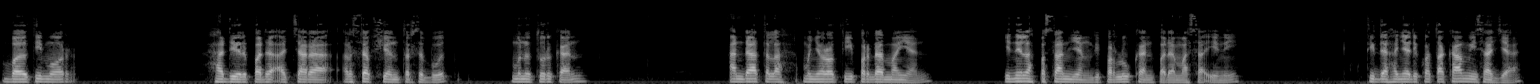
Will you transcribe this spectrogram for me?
Baltimore hadir pada acara reception tersebut menuturkan, Anda telah menyoroti perdamaian. Inilah pesan yang diperlukan pada masa ini. Tidak hanya di kota kami saja,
